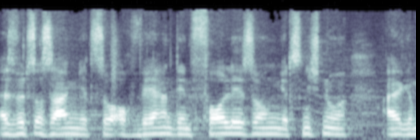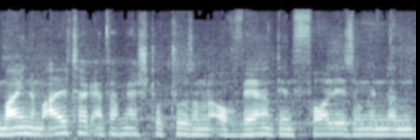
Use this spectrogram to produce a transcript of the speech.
also würdest du auch sagen, jetzt so auch während den Vorlesungen, jetzt nicht nur allgemein im Alltag einfach mehr Struktur, sondern auch während den Vorlesungen, dann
